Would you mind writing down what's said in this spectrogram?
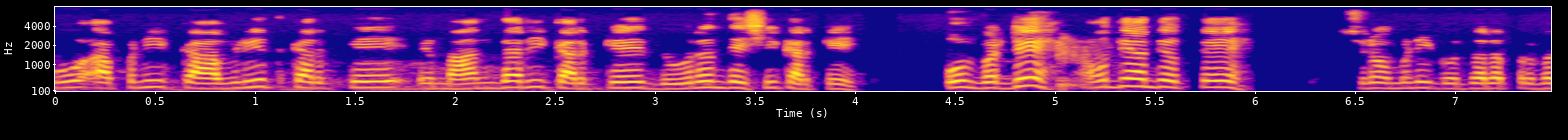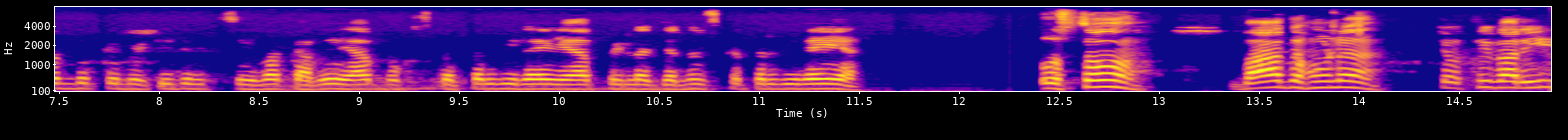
ਉਹ ਆਪਣੀ ਕਾਬਲੀਅਤ ਕਰਕੇ, ਇਮਾਨਦਾਰੀ ਕਰਕੇ, ਦੂਰਅੰਦੇਸ਼ੀ ਕਰਕੇ ਉਹ ਵੱਡੇ ਅਹੁਦਿਆਂ ਦੇ ਉੱਤੇ ਸ਼੍ਰੋਮਣੀ ਗੁਰਦੁਆਰਾ ਪ੍ਰਬੰਧਕ ਕਮੇਟੀ ਦੇ ਵਿੱਚ ਸੇਵਾ ਕਰ ਰਹੇ ਆ, ਮੁੱਖ ਸਕੱਤਰ ਵੀ ਰਹੇ ਆ, ਪਹਿਲਾਂ ਜਨਰਲ ਸਕੱਤਰ ਵੀ ਰਹੇ ਆ। ਉਸ ਤੋਂ ਬਾਅਦ ਹੁਣ ਚੌਥੀ ਵਾਰੀ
